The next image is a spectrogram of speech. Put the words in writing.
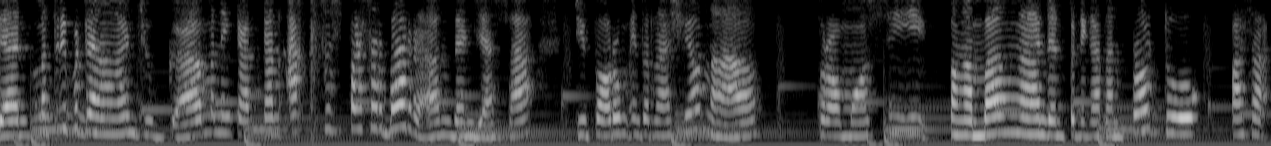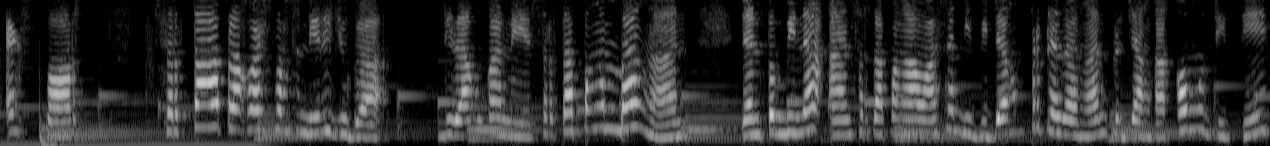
Dan Menteri Perdagangan juga meningkatkan akses pasar barang dan jasa di forum internasional, promosi, pengembangan dan peningkatan produk, pasar ekspor, serta pelaku ekspor sendiri juga dilakukan nih, serta pengembangan dan pembinaan serta pengawasan di bidang perdagangan berjangka komoditi,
